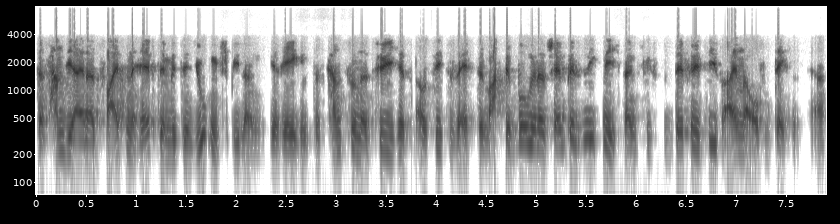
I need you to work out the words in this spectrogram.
Das haben die ja in der zweiten Hälfte mit den Jugendspielern geregelt. Das kannst du natürlich jetzt aus Sicht des SC Magdeburg in der Champions League nicht. Dann kriegst du definitiv einen auf den Deckel. Ja.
